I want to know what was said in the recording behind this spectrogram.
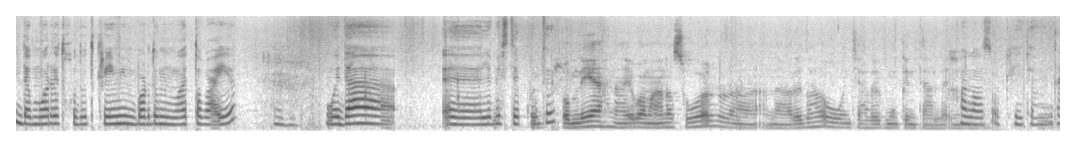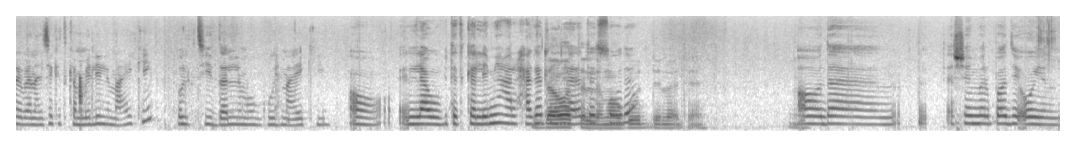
ده مورد خدود كريمي برضو من مواد طبيعية. مهم. وده آه، lipstick water أمنية إحنا هيبقى معانا صور آه، نعرضها وانت حضرتك ممكن تعلقي خلاص okay تمام. طيب أنا عايزاكي تكملي اللي معاكي. قلتي ده اللي موجود معاكي. آه لو بتتكلمي على الحاجات دوت الهالات اللي موجود دلوقتي. آه ده shimmer body oil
